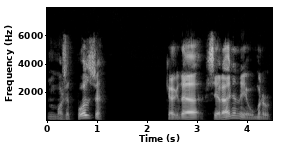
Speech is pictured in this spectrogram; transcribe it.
Может, позже? Когда все раненые умрут.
